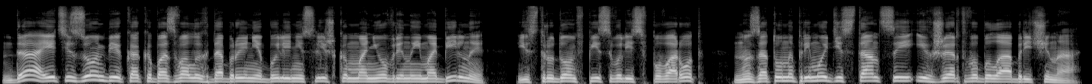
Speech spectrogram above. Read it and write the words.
Да, эти зомби, как обозвал их Добрыня, были не слишком маневренны и мобильны и с трудом вписывались в поворот, но зато на прямой дистанции их жертва была обречена.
